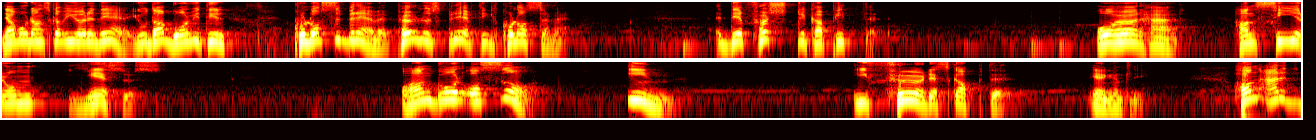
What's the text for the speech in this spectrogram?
Ja, hvordan skal vi gjøre det? Jo, da går vi til Kolossebrevet, Paulus brev til kolosserne. Det første kapittel. Og hør her. Han sier om Jesus. Og han går også inn i før det skapte, egentlig. Han er et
